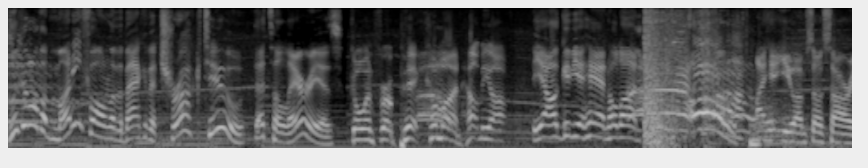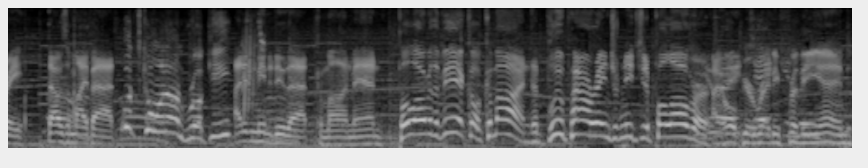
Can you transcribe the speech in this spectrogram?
Look at all the money falling on the back of the truck, too. That's hilarious. Going for a pick. Come oh. on, help me off. Yeah, I'll give you a hand. Hold on. Ah! Oh! I hit you. I'm so sorry. That was my bad. What's going on, rookie? I didn't mean to do that. Come on, man. Pull over the vehicle. Come on. The Blue Power Ranger needs you to pull over. I hope you're ready for the end.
